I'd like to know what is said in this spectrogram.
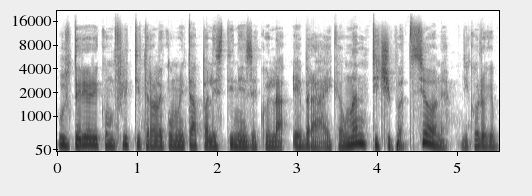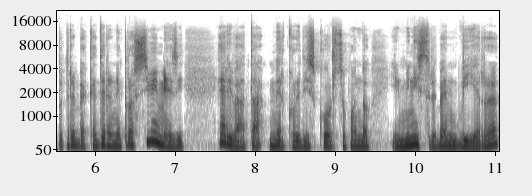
ulteriori conflitti tra la comunità palestinese e quella ebraica, un'anticipazione di quello che potrebbe accadere nei prossimi mesi è arrivata mercoledì scorso quando il ministro Ben Gvir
